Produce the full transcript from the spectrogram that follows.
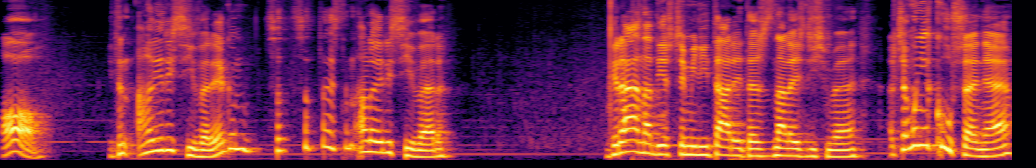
O! I ten alloy receiver, jak on... Co, co to jest ten alloy receiver? Granat jeszcze military też znaleźliśmy. Ale czemu nie kusze, nie?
